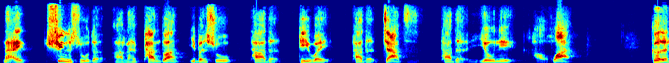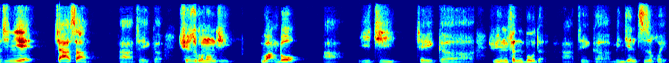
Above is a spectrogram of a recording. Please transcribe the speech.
来迅速的啊来判断一本书它的地位、它的价值、它的优劣好坏。个人经验加上啊这个学术共同体、网络啊以及这个云分布的。啊，这个民间智慧。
